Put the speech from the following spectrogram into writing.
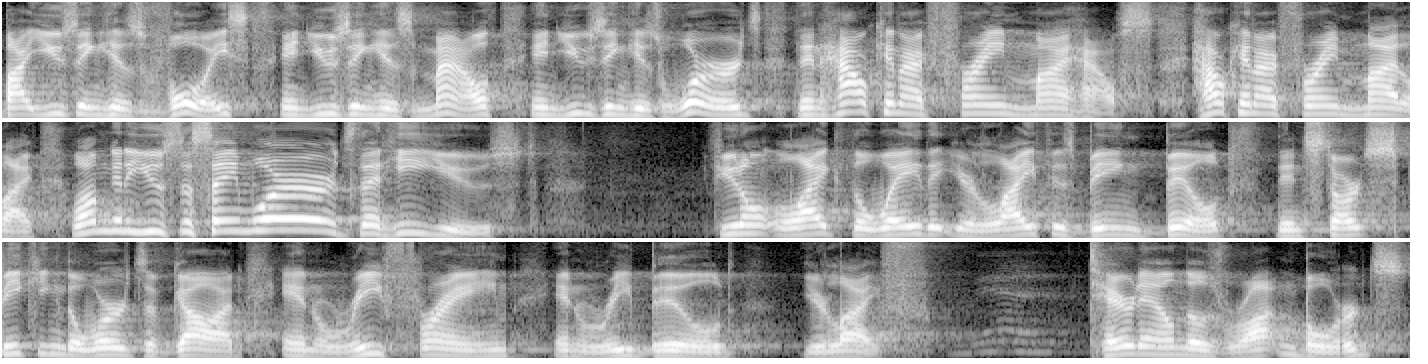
by using his voice and using his mouth and using his words, then how can I frame my house? How can I frame my life? Well, I'm going to use the same words that he used. If you don't like the way that your life is being built, then start speaking the words of God and reframe and rebuild your life. Amen. Tear down those rotten boards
